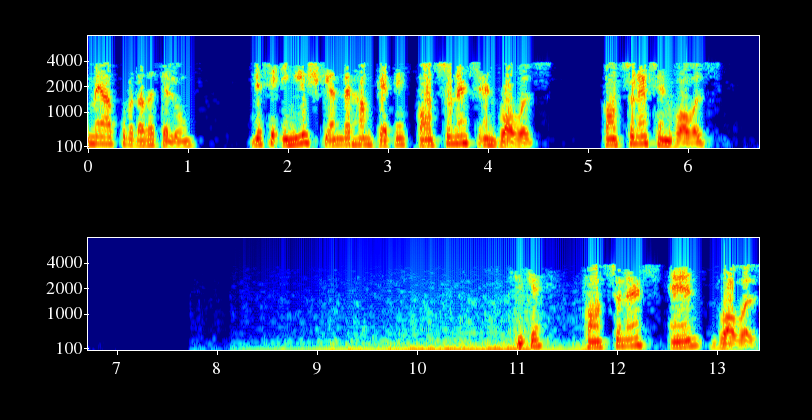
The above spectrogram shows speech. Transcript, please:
میں آپ کو بتاتا چلوں۔ جیسے انگلش کے اندر ہم کہتے ہیں consonants and vowels consonants and vowels ٹھیک ہے؟ کانسوننٹس اینڈ واولس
